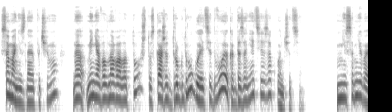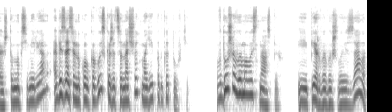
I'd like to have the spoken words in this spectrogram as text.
Сама не знаю почему, но меня волновало то, что скажут друг другу эти двое, когда занятие закончится. Не сомневаюсь, что Максимилиан обязательно колко выскажется насчет моей подготовки. В душе вымылась наспех, и первой вышла из зала,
